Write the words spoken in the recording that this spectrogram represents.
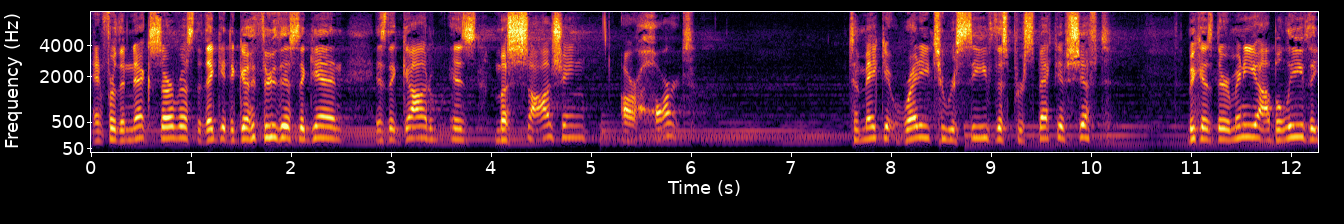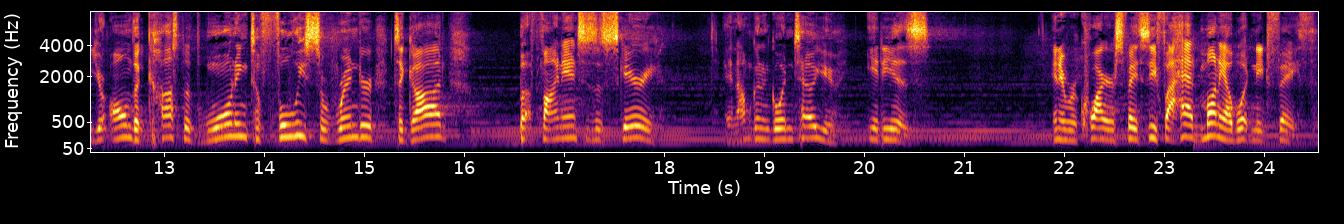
and for the next service that they get to go through this again is that God is massaging our heart to make it ready to receive this perspective shift. Because there are many, I believe, that you're on the cusp of wanting to fully surrender to God, but finances is scary. And I'm going to go ahead and tell you, it is. And it requires faith. See, if I had money, I wouldn't need faith.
